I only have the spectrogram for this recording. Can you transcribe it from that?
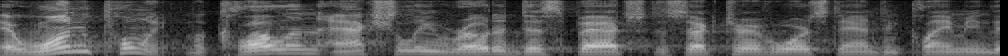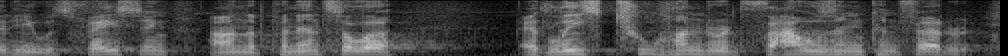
At one point, McClellan actually wrote a dispatch to Secretary of War Stanton claiming that he was facing on the peninsula at least 200,000 Confederates.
